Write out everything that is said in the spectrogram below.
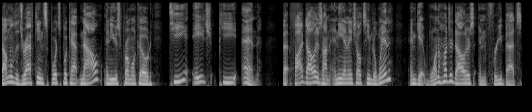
Download the DraftKings Sportsbook app now and use promo code THPN. Bet $5 on any NHL team to win and get $100 in free bets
